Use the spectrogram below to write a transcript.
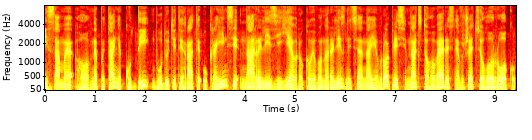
І саме головне питання, куди будуть іти грати українці на релізі Євро, коли воно релізниться на Європі 17 вересня вже цього року.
